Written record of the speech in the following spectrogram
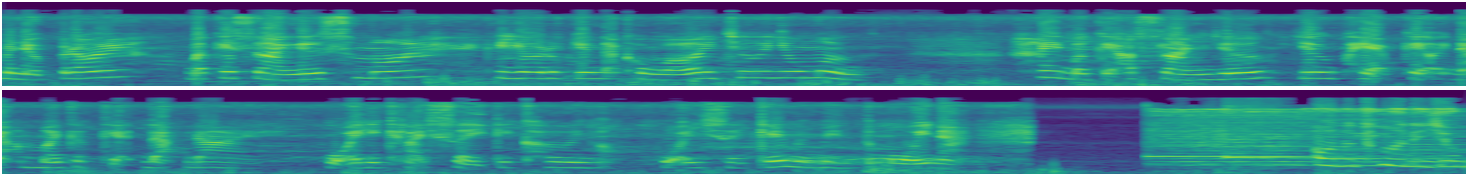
មនុស្សប្រុសបើគេស្រឡាញ់យើងស្មោះគេយករូបយើងដាក់ cover ឲ្យជឿខ្ញុំមើលហើយបើគេអត់ស្រឡាញ់យើងយើងប្រាប់គេឲ្យដាក់មិនក៏គេដាក់ដែរព្រោះអីខ្លាចស្រីគេឃើញព្រោះអីស្រីគេមិនមានតែមួយណាអូនអាត្មានិយម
